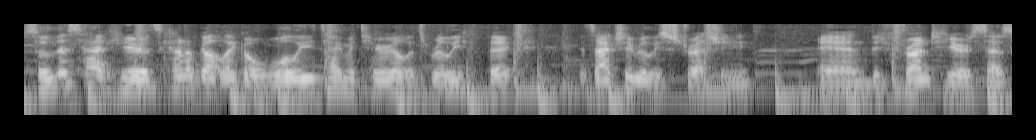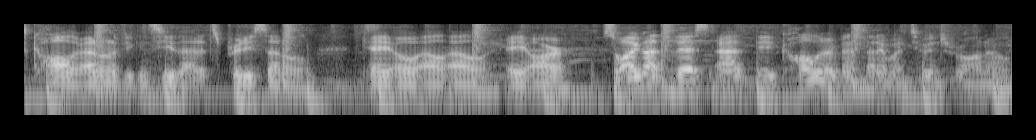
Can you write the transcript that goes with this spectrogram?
So this hat here, it's kind of got like a woolly type material. It's really thick. It's actually really stretchy. And the front here says Kollar. I don't know if you can see that. It's pretty subtle. K-O-L-L-A-R. So I got this at the Kollar event that I went to in Toronto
